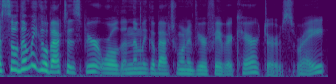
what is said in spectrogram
So then we go back to the spirit world, and then we go back to one of your favorite characters, right?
